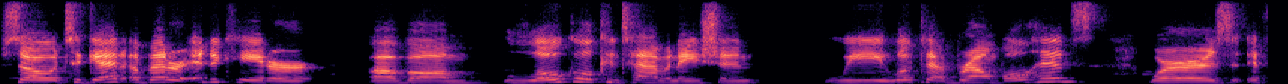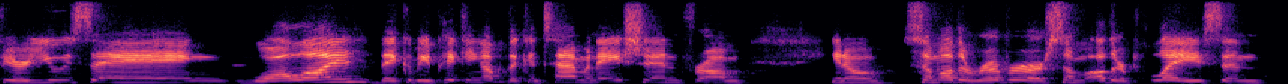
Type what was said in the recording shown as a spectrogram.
So to get a better indicator of um, local contamination, we looked at brown bullheads. Whereas if you're using walleye, they could be picking up the contamination from you know some other river or some other place and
